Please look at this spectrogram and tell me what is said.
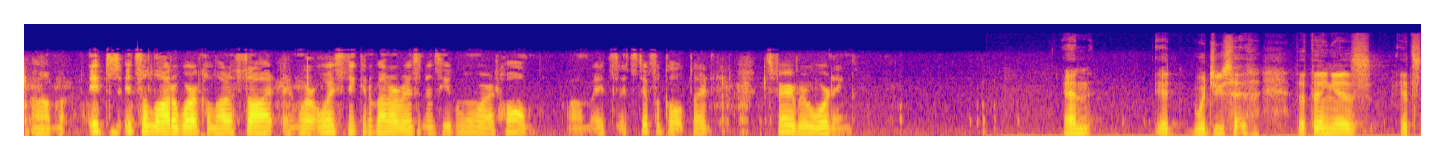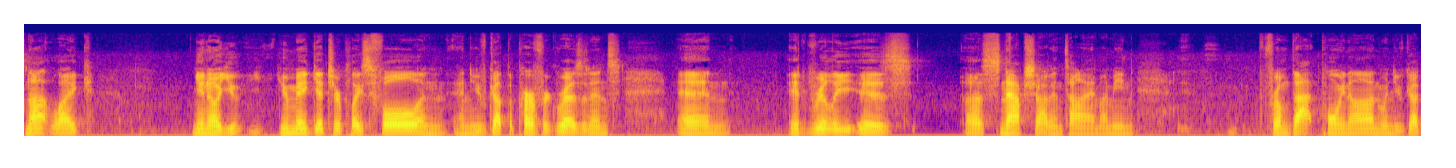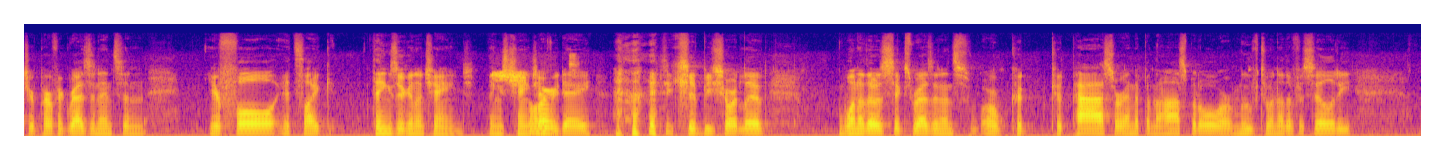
Um, it's it's a lot of work, a lot of thought, and we're always thinking about our residents, even when we're at home. Um, it's it's difficult, but it's very rewarding. And it, would you say, the thing is, it's not like, you know, you you may get your place full and and you've got the perfect residence, and it really is a snapshot in time. I mean, from that point on, when you've got your perfect residence and you're full, it's like things are going to change. Things change every Short. day. it should be short-lived. One of those six residents or could could pass or end up in the hospital or move to another facility.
